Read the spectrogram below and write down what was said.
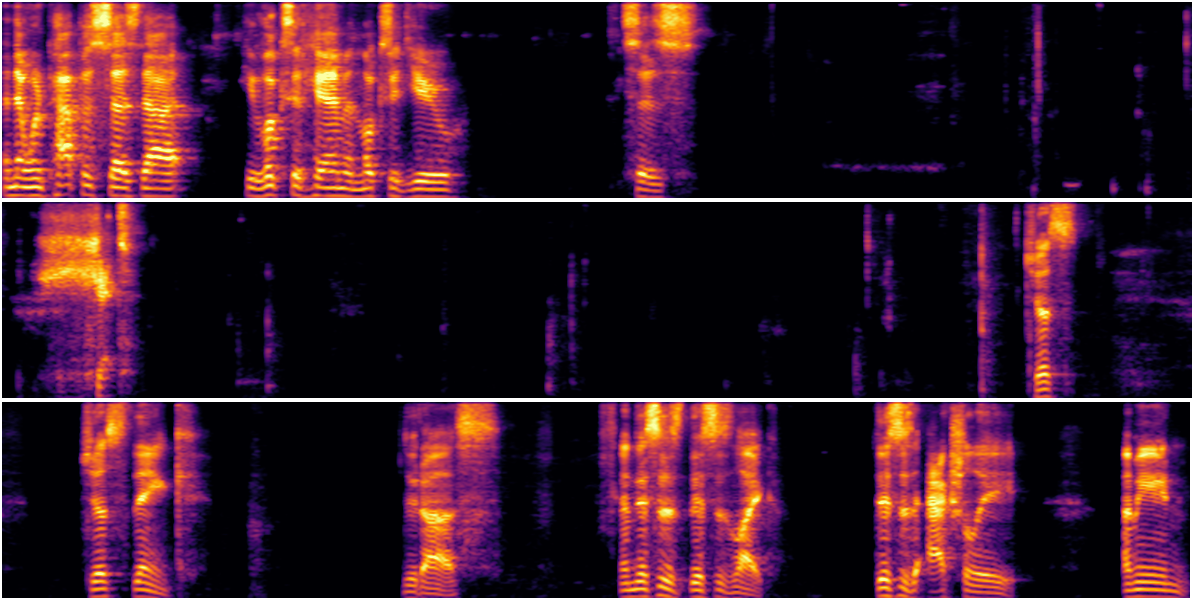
and then when pappas says that he looks at him and looks at you says shit Just, just think, Dudas. And this is this is like, this is actually, I mean,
